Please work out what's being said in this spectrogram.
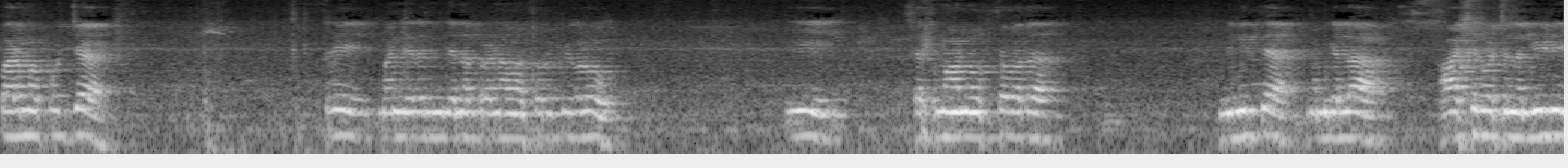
ಪರಮ ಪೂಜ್ಯ ಶ್ರೀ ಮನ್ಯರಂಜನ ಪ್ರಣವ ಸ್ವರೂಪಿಗಳು ಈ ಶತಮಾನೋತ್ಸವದ ನಿಮಿತ್ತ ನಮಗೆಲ್ಲ ಆಶೀರ್ವಚನ ನೀಡಿ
